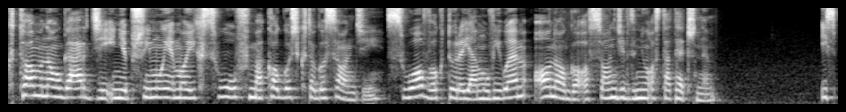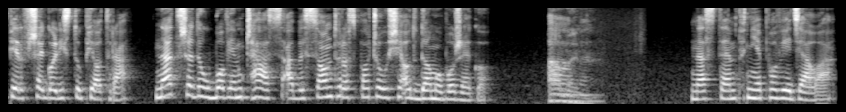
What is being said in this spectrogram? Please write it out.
Kto mną gardzi i nie przyjmuje moich słów, ma kogoś, kto go sądzi. Słowo, które ja mówiłem, ono go osądzi w dniu ostatecznym. I z pierwszego listu Piotra. Nadszedł bowiem czas, aby sąd rozpoczął się od domu Bożego. Amen. Następnie powiedziała:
